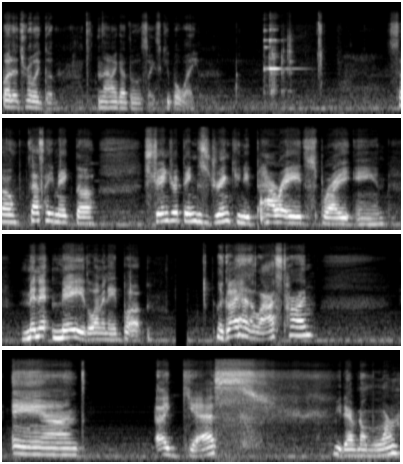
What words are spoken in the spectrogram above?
But it's really good. Now I got those ice cube away. So, that's how you make the Stranger Things drink. You need Powerade, Sprite, and Minute Maid lemonade. But the guy had it last time. And I guess we'd have no more.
